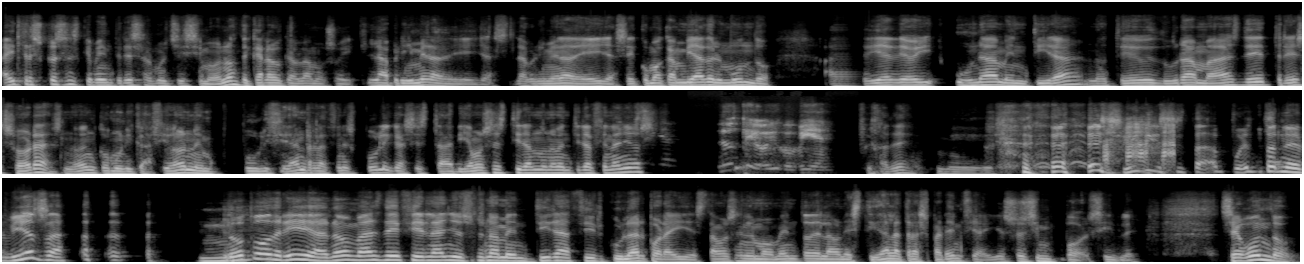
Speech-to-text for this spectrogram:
Hay tres cosas que me interesan muchísimo, ¿no? De cara a lo que hablamos hoy. La primera de ellas, la primera de ellas, ¿eh? cómo ha cambiado el mundo a día de hoy una mentira no te dura más de tres horas, ¿no? En comunicación, en publicidad, en relaciones públicas. ¿Estaríamos estirando una mentira 100 años? No te oigo bien. Fíjate, mi sí, está puesto nerviosa. No podría, ¿no? Más de 100 años una mentira circular por ahí. Estamos en el momento de la honestidad, la transparencia, y eso es imposible. Segundo,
